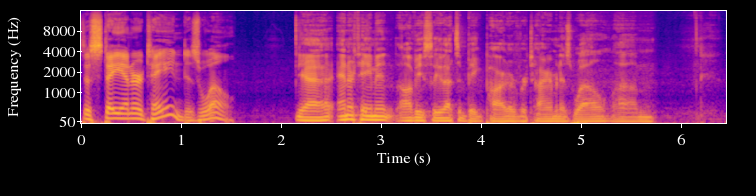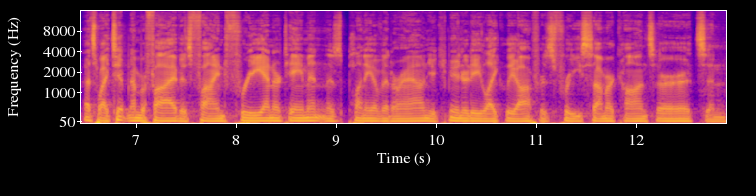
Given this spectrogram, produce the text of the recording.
to stay entertained as well. Yeah, entertainment, obviously, that's a big part of retirement as well. Um, that's why tip number five is find free entertainment. There's plenty of it around. Your community likely offers free summer concerts and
